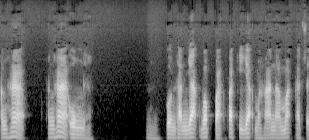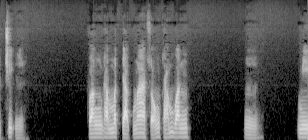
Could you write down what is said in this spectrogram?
ทั้งห้าทั้งห้าองค์เนี่ยโกนทัญญะวัปปะพัทิยะมหานามะอัศชิเนี่ยฟังธรรมจักมาสองสามวันมี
